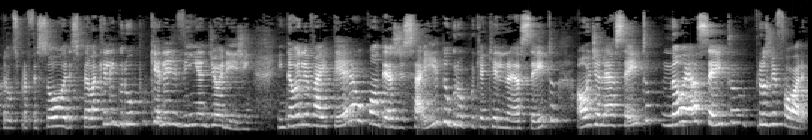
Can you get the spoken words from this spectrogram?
pelos professores, pelo aquele grupo que ele vinha de origem. Então ele vai ter o contexto de sair do grupo que aquele não é aceito, onde ele é aceito, não é aceito para os de fora.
